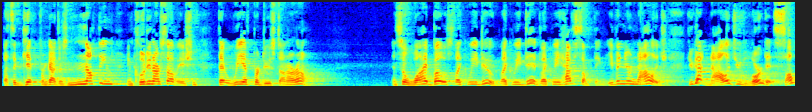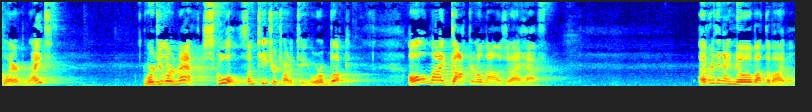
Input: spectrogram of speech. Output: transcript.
That's a gift from God. There's nothing, including our salvation, that we have produced on our own. And so, why boast like we do, like we did, like we have something? Even your knowledge. If you got knowledge, you learned it somewhere, right? Where'd you learn math? School. Some teacher taught it to you, or a book. All my doctrinal knowledge that I have, everything I know about the Bible,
